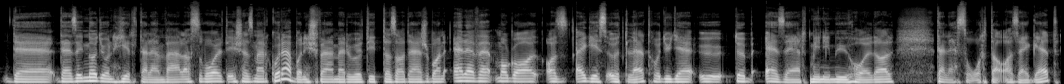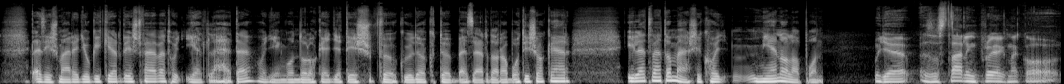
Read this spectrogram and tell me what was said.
de, de ez egy nagyon hirtelen válasz volt, és ez már korábban is felmerült itt az adásban. Eleve maga az egész ötlet, hogy ugye ő több ezer mini műholddal teleszórta az eget. Ez is már egy jogi kérdést felvet, hogy ilyet lehet-e, hogy én gondolok egyet, és fölküldök több ezer darabot is akár. Illetve hát a másik, hogy milyen alapon. Ugye ez a Starlink projektnek a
